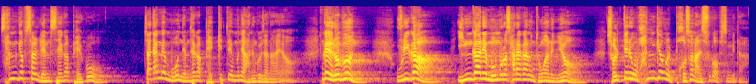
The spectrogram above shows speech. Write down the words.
삼겹살 냄새가 배고 짜장면 먹은 냄새가 뱄기 때문에 아는 거잖아요. 그러니까 여러분 우리가 인간의 몸으로 살아가는 동안은요, 절대로 환경을 벗어날 수가 없습니다.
